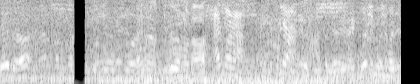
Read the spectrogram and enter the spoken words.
கொடுத்துருக்கோம் எனக்கு பார்த்து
